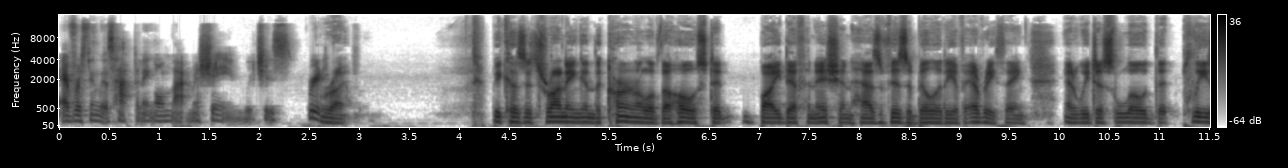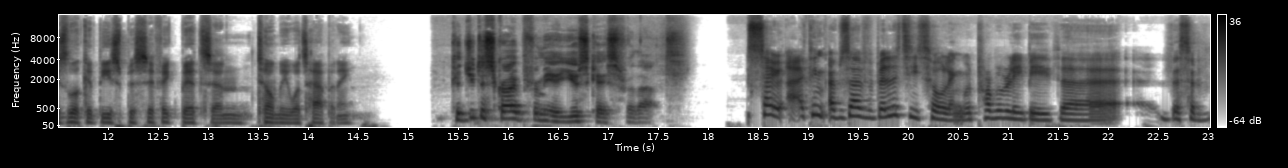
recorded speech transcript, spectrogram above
everything that's happening on that machine, which is really right because it's running in the kernel of the host, it by definition has visibility of everything. And we just load that, please look at these specific bits and tell me what's happening. Could you describe for me a use case for that? So I think observability tooling would probably be the the sort of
